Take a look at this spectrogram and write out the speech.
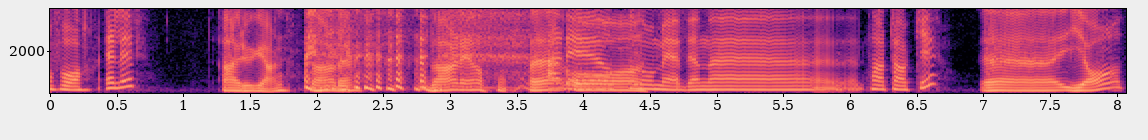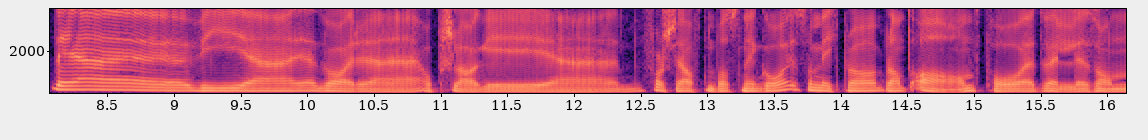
å få, eller? Er du gæren. Det er det. Det er det, altså. er det og, også noe mediene tar tak i? Uh, ja, det vi uh, var uh, oppslag i uh, forsida av Aftenposten i går som gikk på, blant annet på et veldig sånn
